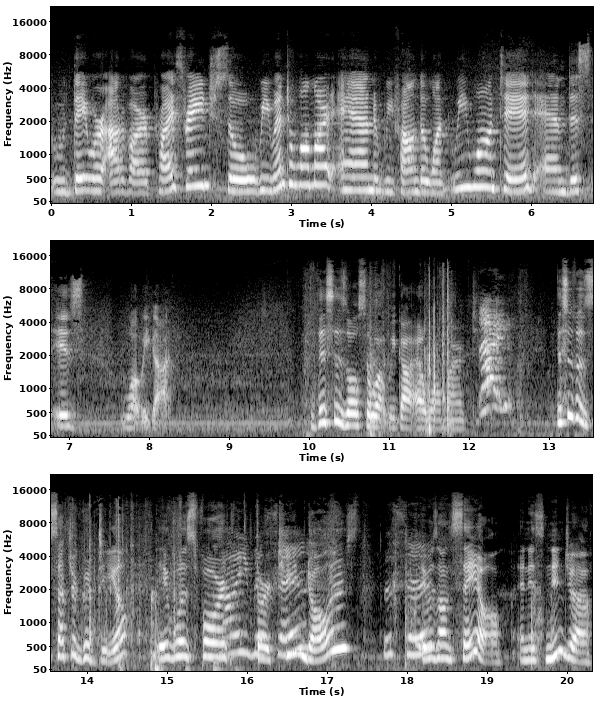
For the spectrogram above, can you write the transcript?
they were out of our price range. So we went to Walmart and we found the one we wanted and this is what we got. This is also what we got at Walmart. This was such a good deal. It was for $13 it was on sale and it's Ninja.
